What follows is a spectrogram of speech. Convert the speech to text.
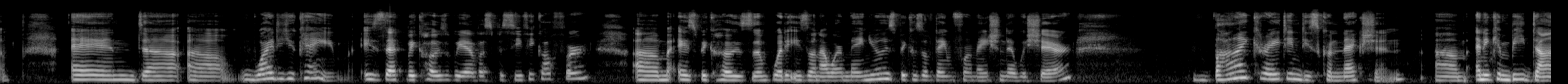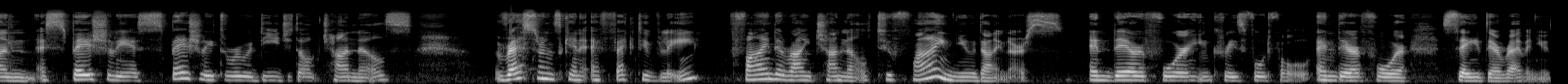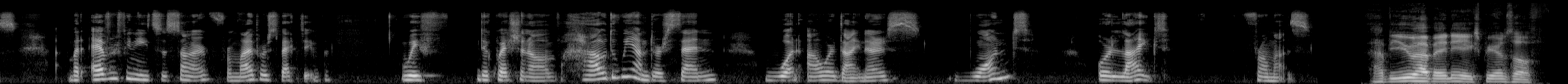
And uh, uh, why did you came? Is that because we have a specific offer? Um, is because what is on our menu? Is because of the information that we share? By creating this connection, um, and it can be done especially especially through digital channels restaurants can effectively find the right channel to find new diners and therefore increase footfall and therefore save their revenues. But everything needs to start from my perspective with the question of how do we understand what our diners want or liked from us have you have any experience of,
